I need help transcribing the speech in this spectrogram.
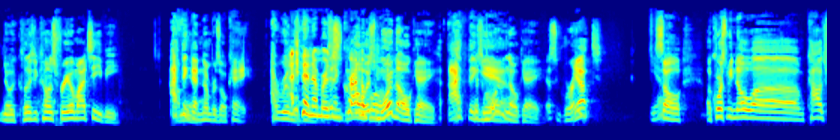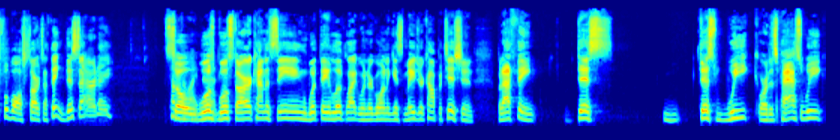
know, Collision comes free on my TV. I I'm think in. that number's okay. I really, I think do. that number is It's, incredible. No, it's more than okay. I think It's yeah. more than okay. That's great. Yep. Yep. So of course we know um college football starts. I think this Saturday. Something so like we'll that. we'll start kind of seeing what they look like when they're going against major competition. But I think this this week or this past week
